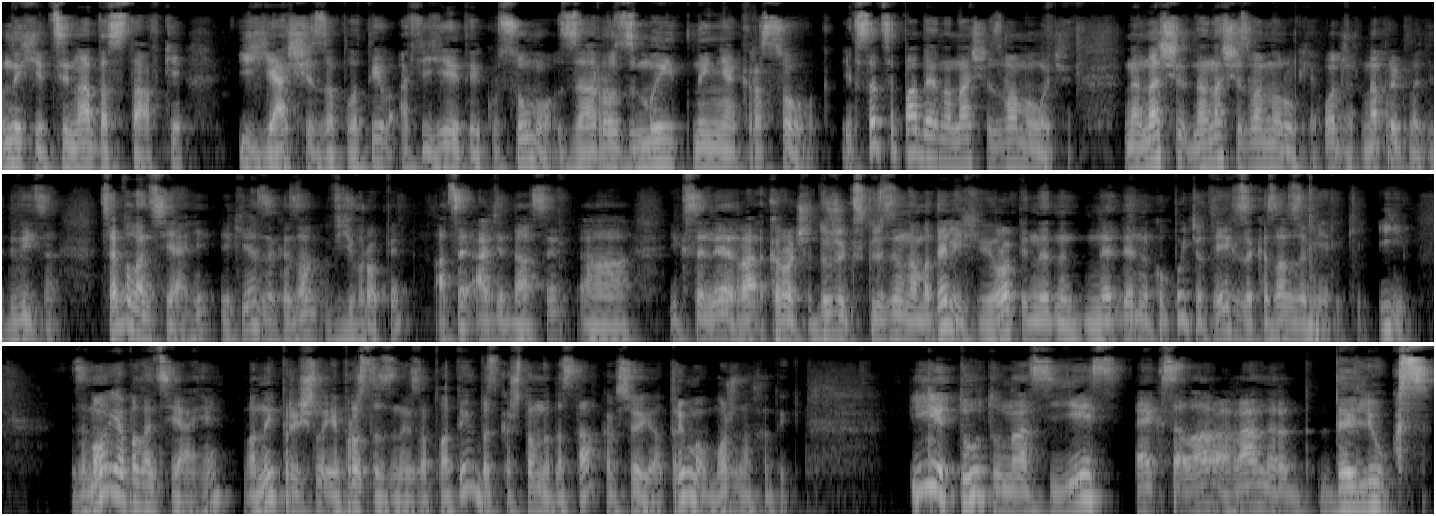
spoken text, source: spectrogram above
у них є ціна доставки, і я ще заплатив офігієте яку суму за розмитнення кросовок. І все це падає на наші з вами очі, на наші, на наші з вами руки. Отже, на прикладі, дивіться, це балансіаги, які я заказав в Європі, а це Adidas, а, XLR, коротше, дуже ексклюзивна модель, їх в Європі ніде не, купують, от я їх заказав з Америки. І Замовив я балансіаги, вони прийшли, я просто за них заплатив, безкоштовна доставка, все, я отримав, можна ходити. І тут у нас є XLR Runner Deluxe.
